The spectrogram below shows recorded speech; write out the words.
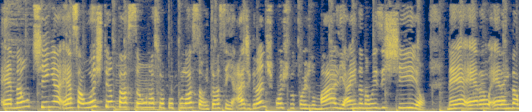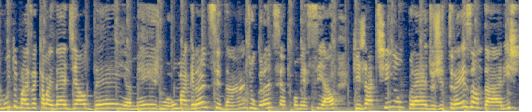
é, não tinha essa ostentação na sua população. Então, assim, as grandes construções do Mali ainda não existiam, né? Era, era ainda muito mais aquela ideia de aldeia mesmo, uma grande cidade, um grande centro comercial que já tinham prédios de três andares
